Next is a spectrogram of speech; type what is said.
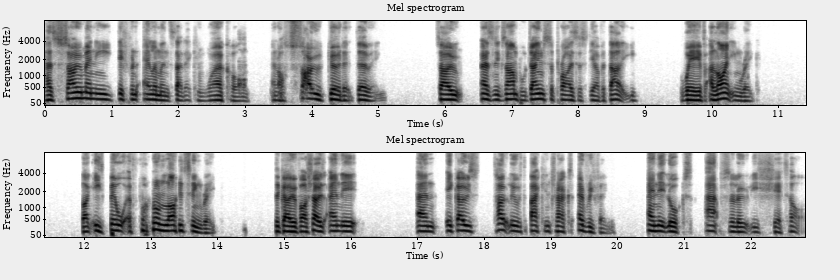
has so many different elements that they can work on and are so good at doing. So as an example, James surprised us the other day with a lighting rig. Like he's built a full on lighting rig to go with our shows, and it and it goes totally with the backing tracks, everything, and it looks absolutely shit hot.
